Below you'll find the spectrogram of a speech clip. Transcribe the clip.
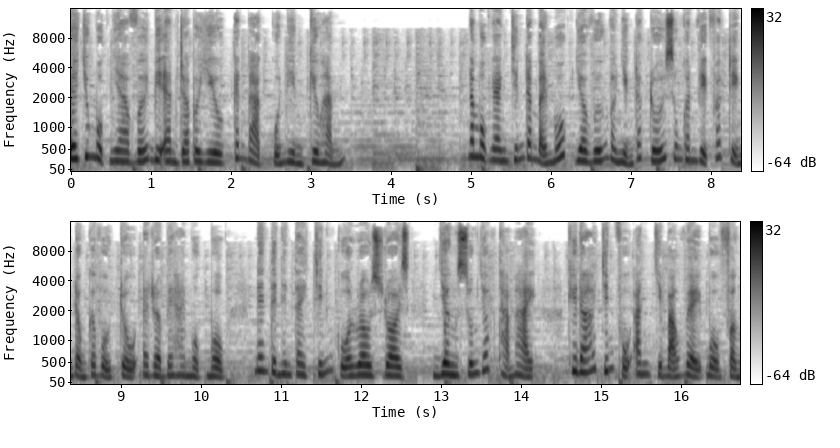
Về chung một nhà với BMW canh bạc của niềm kiêu hãnh. Năm 1971, do vướng vào những rắc rối xung quanh việc phát triển động cơ vũ trụ RB211, nên tình hình tài chính của Rolls-Royce dần xuống dốc thảm hại. Khi đó, chính phủ Anh chỉ bảo vệ bộ phận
